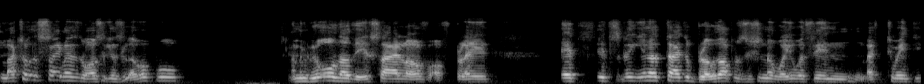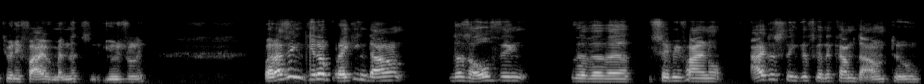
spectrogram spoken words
much of the same as it was against Liverpool. I mean, we all know their style of, of play. It's, it's you know, try to blow the opposition away within like 20, 25 minutes usually. But I think, you know, breaking down this whole thing, the, the, the semi-final, I just think it's going to come down to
